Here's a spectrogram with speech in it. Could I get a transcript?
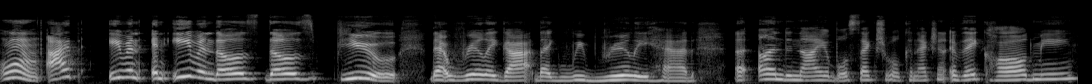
mm, I even and even those those few that really got like we really had an undeniable sexual connection. If they called me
